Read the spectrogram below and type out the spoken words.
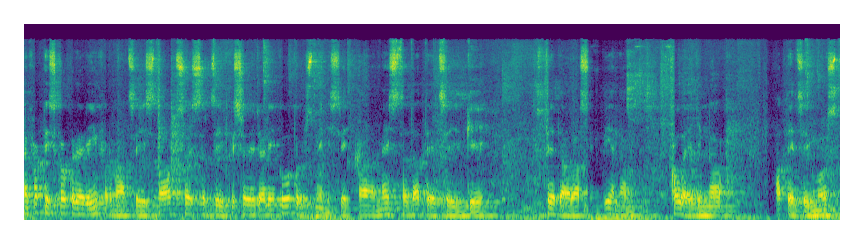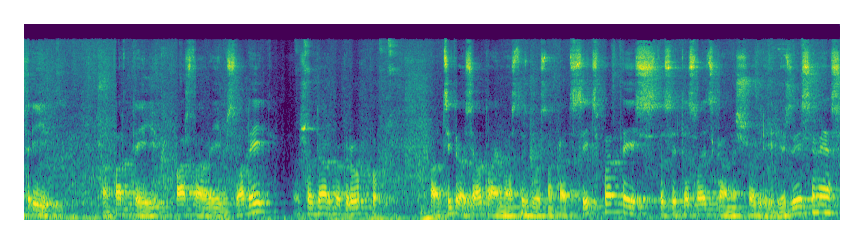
gan faktiski kaut kur arī informācijas telpas aizsardzība, kas ir arī kultūras ministrija. Mēs tad attiecīgi piedāvāsim vienam kolēģim no attiecīgi mūsu trīs partiju pārstāvības vadīt šo darba grupu. Citos jautājumos tas būs no kādas citas partijas. Tas ir tas veids, kā mēs šobrīd virzīsimies.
